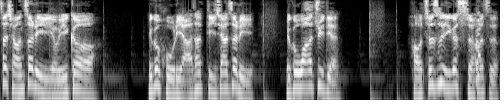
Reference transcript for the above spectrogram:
在前方这里有一个有个狐狸啊，它底下这里有个挖据点。好，这是一个死盒子，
